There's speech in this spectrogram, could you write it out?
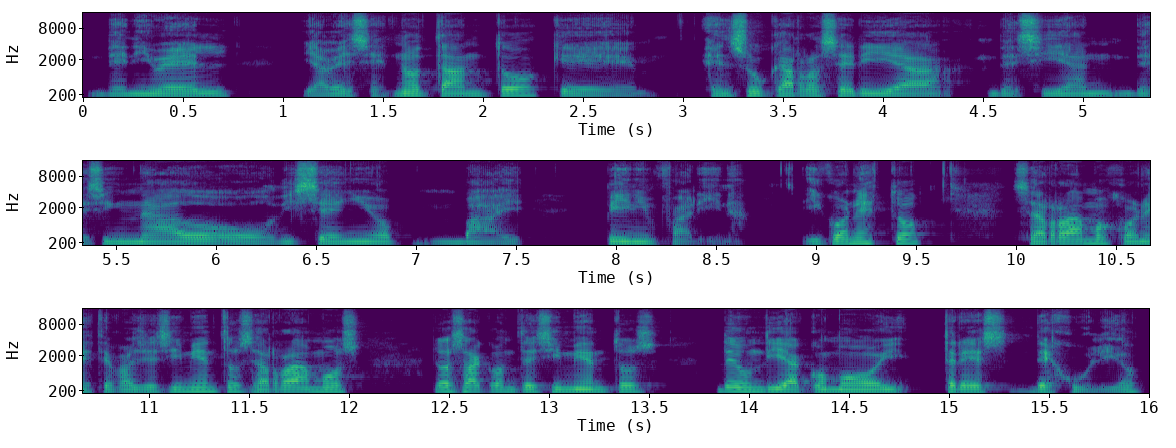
de nivel y a veces no tanto que en su carrocería decían designado o diseño by Pininfarina. Y con esto cerramos, con este fallecimiento, cerramos los acontecimientos de un día como hoy, 3 de julio.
